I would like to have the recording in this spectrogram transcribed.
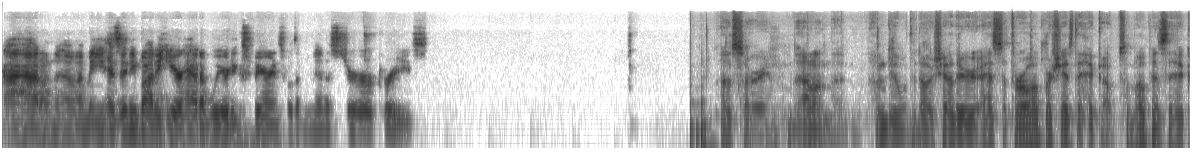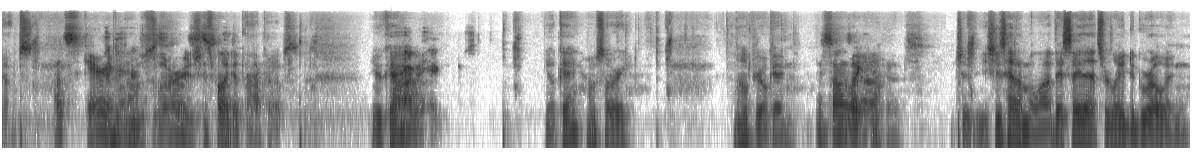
I, I don't know i mean has anybody here had a weird experience with a minister or priest Oh, sorry. I don't. I'm dealing with the dog. She either has to throw up or she has the hiccups. I'm hoping it's the hiccups. That's scary, man. I'm She sorry. sounds- She's probably got the hiccups. You okay? Probably hiccups. You okay? I'm sorry. I hope you're okay. It sounds But, like uh, hiccups. She's, she's had them a lot. They say that's related to growing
